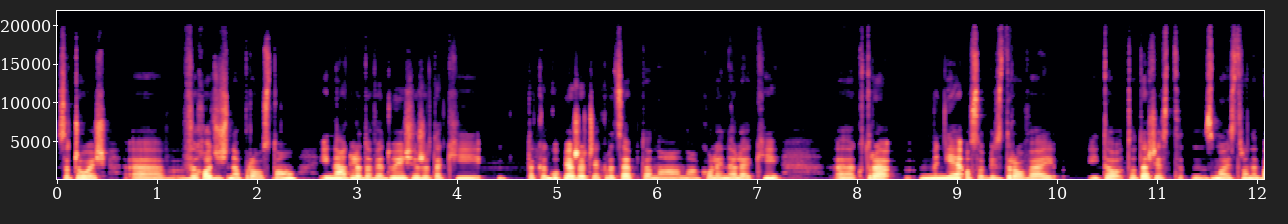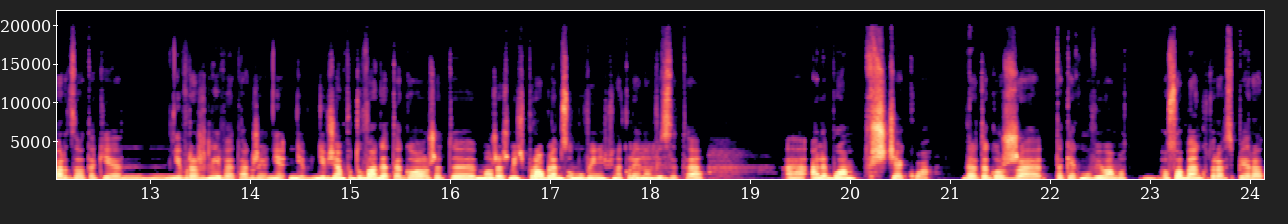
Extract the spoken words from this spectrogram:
zacząłeś wychodzić na prostą i nagle dowiaduję się, że taki, taka głupia rzecz jak recepta na, na kolejne leki, która mnie, osobie zdrowej, i to, to też jest z mojej strony bardzo takie niewrażliwe, tak? że ja nie, nie, nie wziąłam pod uwagę tego, że ty możesz mieć problem z umówieniem się na kolejną mm. wizytę, ale byłam wściekła. Dlatego, że tak jak mówiłam, osobę, która wspiera,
